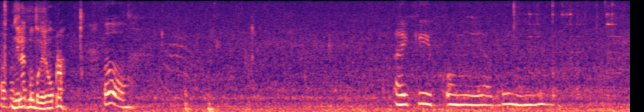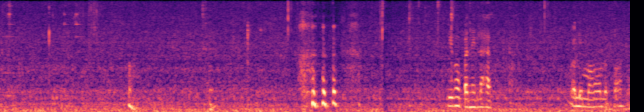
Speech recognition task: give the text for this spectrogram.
Tapos, Nilat mo ba kayo okra? Oo. I keep on loving you. Hindi mo pa nilahat. Alimango na pa ako.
